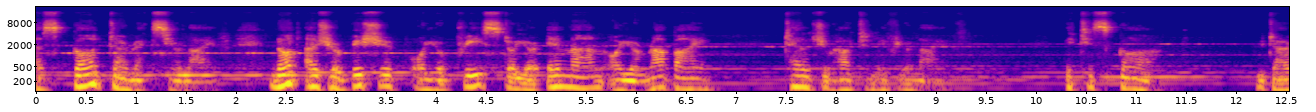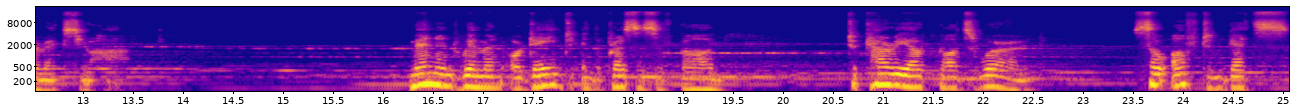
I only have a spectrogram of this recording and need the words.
as God directs your life, not as your bishop or your priest or your imam or your rabbi tells you how to live your life. It is God who directs your heart. Men and women ordained in the presence of God to carry out God's word so often gets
